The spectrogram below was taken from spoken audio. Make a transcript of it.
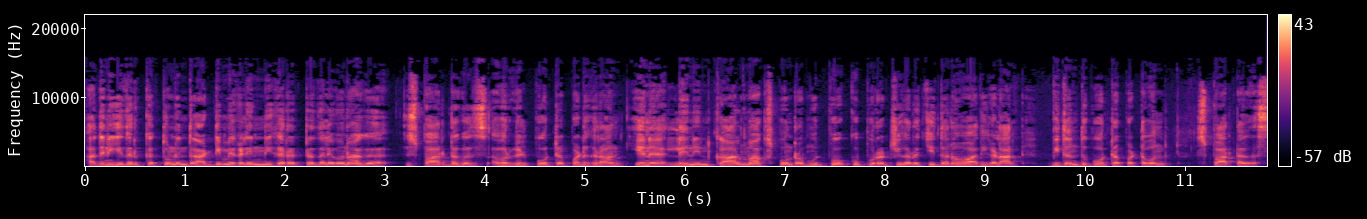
அதனை எதிர்க்க துணிந்த அடிமைகளின் நிகரற்ற தலைவனாக ஸ்பார்டகஸ் அவர்கள் போற்றப்படுகிறான் என லெனின் கால் மார்க்ஸ் போன்ற முற்போக்கு புரட்சிகர சிந்தனவாதிகளால் விதந்து போற்றப்பட்டவன் ஸ்பார்டகஸ்.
